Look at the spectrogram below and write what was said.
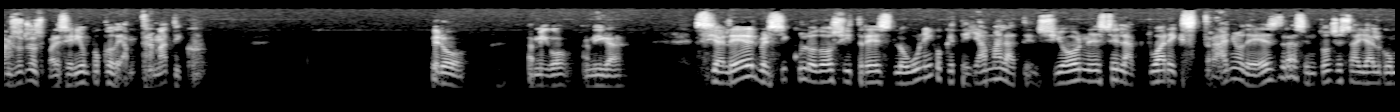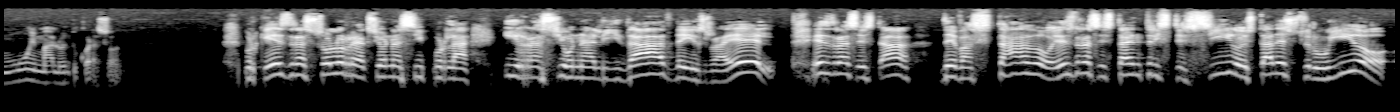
A nosotros nos parecería un poco dramático. Pero, amigo, amiga, si al leer el versículo 2 y 3 lo único que te llama la atención es el actuar extraño de Esdras, entonces hay algo muy malo en tu corazón. Porque Esdras solo reacciona así por la irracionalidad de Israel. Esdras está devastado, Esdras está entristecido, está destruido.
